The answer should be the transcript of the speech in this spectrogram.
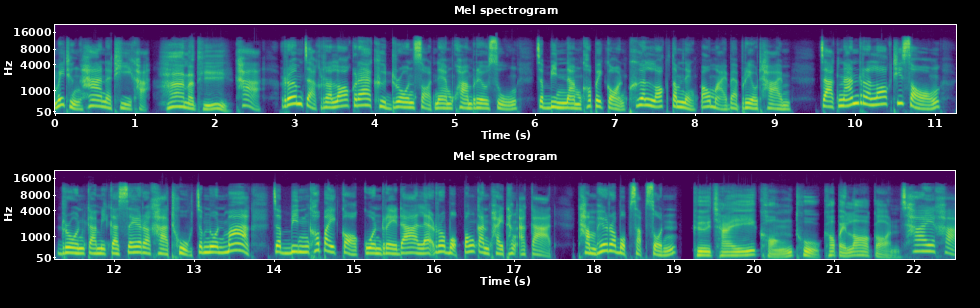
ไม่ถึง 5 นาทีค่ะ 5 นาที ค่ะ เริ่มจากระลอกแรกคือโดรนสอดแนมความเร็วสูง จะบินนำเข้าไปก่อนเพื่อล็อกตำแหน่งเป้าหมายแบบเรียลไทม์จากนั้นระลอกที่ 2 โดรนกามิกาเซ่ราคาถูกจำนวนมาก จะบินเข้าไปก่อกวนเรดาร์และระบบป้องกันภัยทางอากาศทำให้ระบบสับสน คือใช้ของถูกเข้าไปล่อก่อน ใช่ค่ะ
